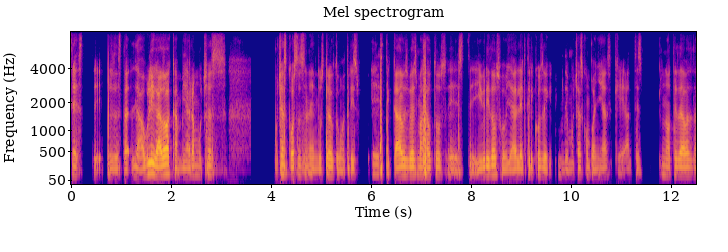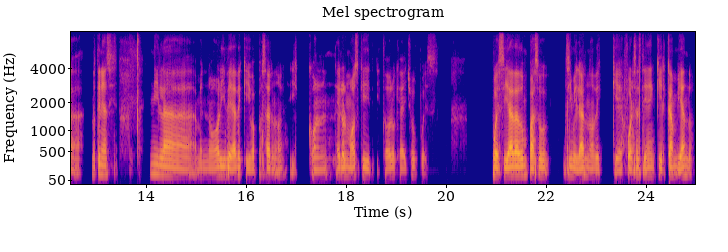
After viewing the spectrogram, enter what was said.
este, pues está, le ha obligado a cambiar a muchas muchas cosas en la industria automotriz. Este, cada vez ves más autos este, híbridos o ya eléctricos de, muchas compañías que antes no te dabas la, no tenías ni la menor idea de qué iba a pasar, ¿no? Y con Elon Musk y, todo lo que ha hecho, pues, pues sí ha dado un paso similar, ¿no? De que a fuerzas tienen que ir cambiando.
